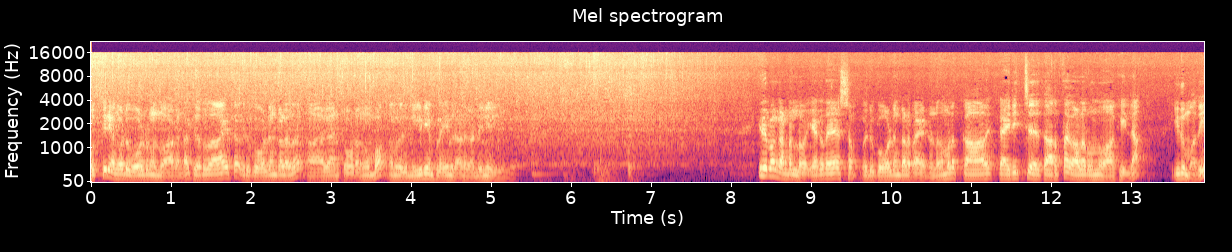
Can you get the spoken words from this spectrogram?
ഒത്തിരി അങ്ങോട്ട് ഗോൾഡൻ ഒന്നും ആകണ്ട. ചെറുതായിട്ട് ഒരു ഗോൾഡൻ കളർ ആകാൻ തുടങ്ങുമ്പോൾ നമ്മളൊരു മീഡിയം ഫ്ലെയിമിലാണ് കണ്ടിന്യൂ ചെയ്യുന്നത്. ഇതിപ്പം കണ്ടല്ലോ ഏകദേശം ഒരു ഗോൾഡൻ കളർ ആയിട്ടുണ്ട്. നമ്മൾ കരിച്ച് കറുത്ത കളറൊന്നും ആക്കിയില്ല. ഇത് മതി.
